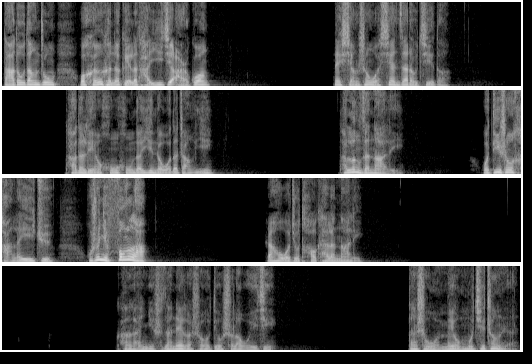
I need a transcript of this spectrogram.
打斗当中，我狠狠的给了他一记耳光。那响声我现在都记得。他的脸红红的，印着我的掌印。他愣在那里，我低声喊了一句：“我说你疯了。”然后我就逃开了那里。看来你是在那个时候丢失了围巾，但是我们没有目击证人。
